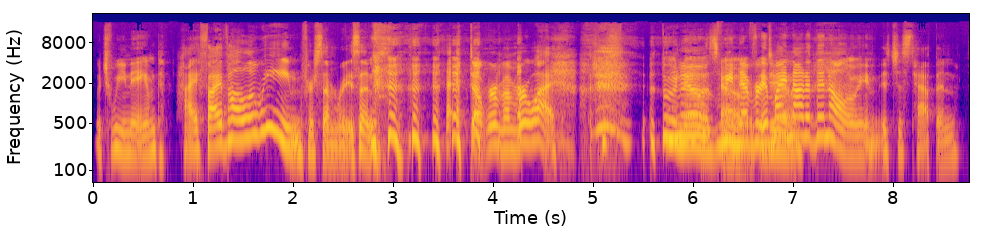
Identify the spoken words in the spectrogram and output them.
which we named High Five Halloween for some reason. I don't remember why. Who knows? We never It do. might not have been Halloween. It just happened.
